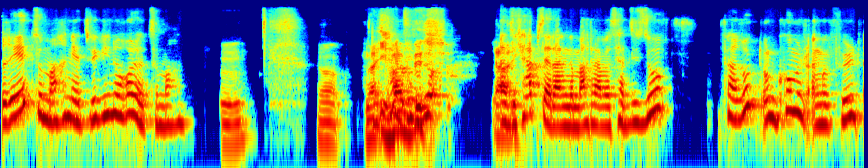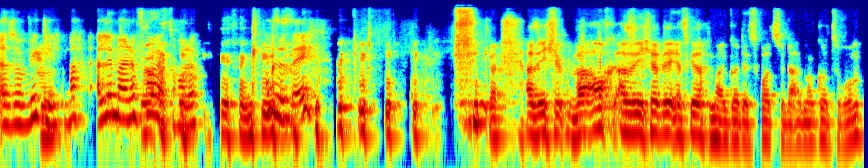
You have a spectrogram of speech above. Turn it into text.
Dreh zu machen, jetzt wirklich eine Rolle zu machen. Mhm. Ja, Na, ich war ein bisschen. So, ja, also ich habe es ja dann gemacht, aber es hat sich so verrückt und komisch angefühlt. Also wirklich, hm. macht alle meine Vorwärtsrolle. Ja, genau. Das ist echt. Also ich war auch, also ich hatte jetzt gedacht, mein Gott, jetzt rollst du da einmal kurz rum.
